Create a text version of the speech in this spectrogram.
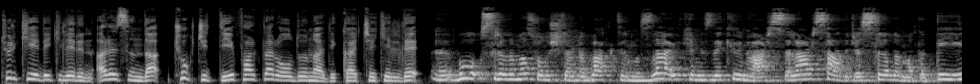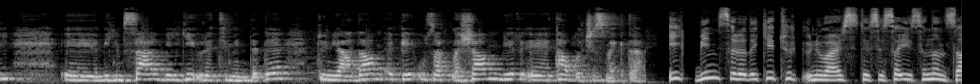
Türkiye'dekilerin arasında çok ciddi farklar olduğuna dikkat çekildi. E, bu sıralama sonuçlarına baktığımızda ülkemizdeki üniversiteler sadece sıralamada değil, e, bilimsel bilgi üretiminde de dünyadan epey uzaklaşan bir e, tablo çizmekte. İlk bin sıradaki Türk üniversitesi sayısının ise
